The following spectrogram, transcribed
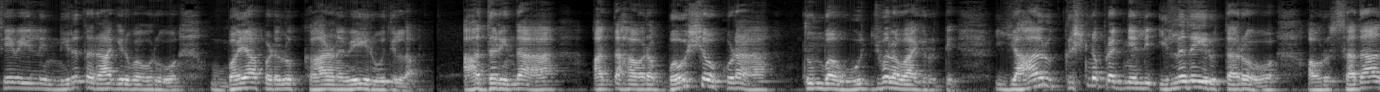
ಸೇವೆಯಲ್ಲಿ ನಿರತರಾಗಿರುವವರು ಭಯ ಪಡಲು ಕಾರಣವೇ ಇರುವುದಿಲ್ಲ. ಆದ್ದರಿಂದ ಅಂತಹವರ ಭವಿಷ್ಯವು ಕೂಡ ತುಂಬ ಉಜ್ವಲವಾಗಿರುತ್ತೆ. ಯಾರು ಕೃಷ್ಣ ಪ್ರಜ್ಞೆಯಲ್ಲಿ ಇಲ್ಲದೇ ಇರುತ್ತಾರೋ, ಅವರು ಸದಾ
